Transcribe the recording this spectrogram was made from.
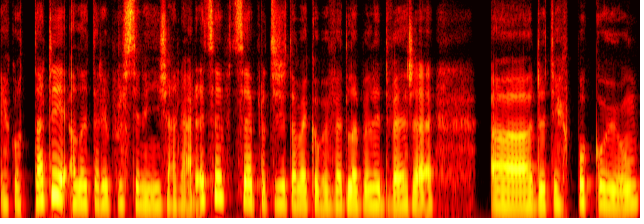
jako tady, ale tady prostě není žádná recepce, protože tam jako by vedle byly dveře uh, do těch pokojů.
